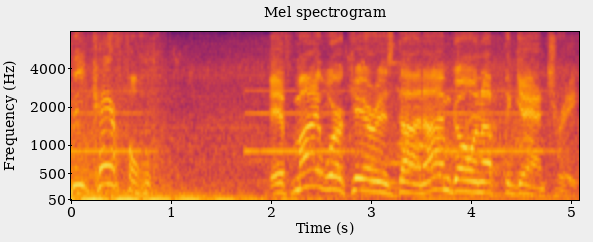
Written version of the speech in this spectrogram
Be careful. If my work here is done, I'm going up the gantry.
